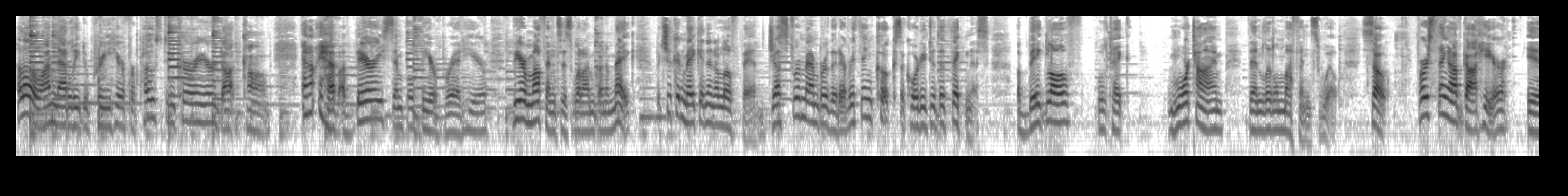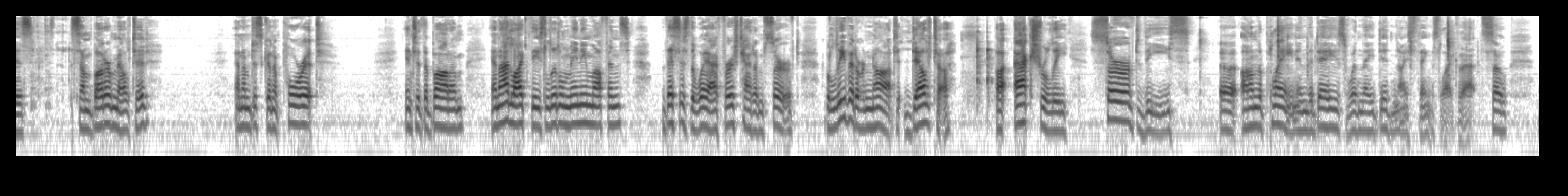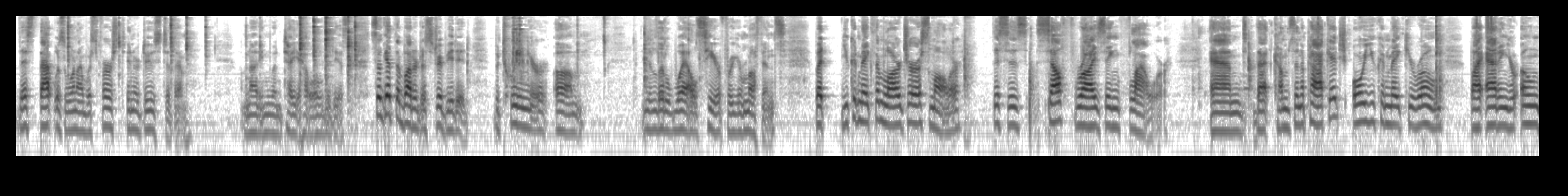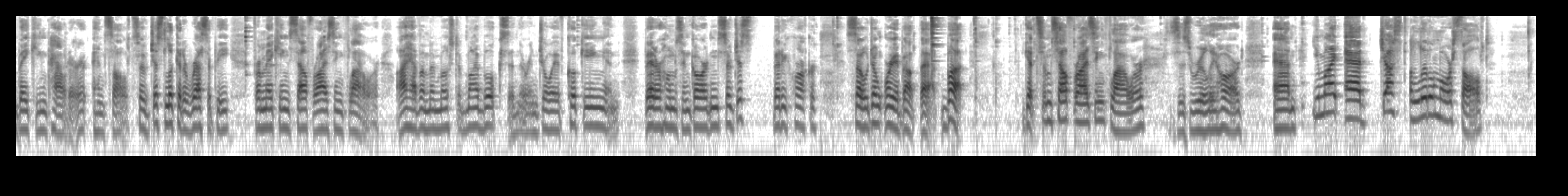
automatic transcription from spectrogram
Hello, I'm Nathalie Dupree here for postandcourier.com. And I have a very simple beer bread here. Beer muffins is what I'm going to make, but you can make it in a loaf pan. Just remember that everything cooks according to the thickness. A big loaf will take more time than little muffins will. So, first thing I've got here is some butter melted, and I'm just going to pour it into the bottom and I like these little mini muffins. This is the way I first had them served. Believe it or not, Delta uh, actually served these uh, on the plane in the days when they did nice things like that. So this that was when I was first introduced to them. I'm not even going to tell you how old it is. So get the butter distributed between your um, your little wells here for your muffins. But you can make them larger or smaller. This is self-rising flour, and that comes in a package, or you can make your own by adding your own baking powder and salt. So just look at a recipe for making self-rising flour. I have them in most of my books, and they're in Joy of Cooking and Better Homes and Gardens. So just Betty Crocker. So don't worry about that. But get some self-rising flour. This is really hard. And you might add just a little more salt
